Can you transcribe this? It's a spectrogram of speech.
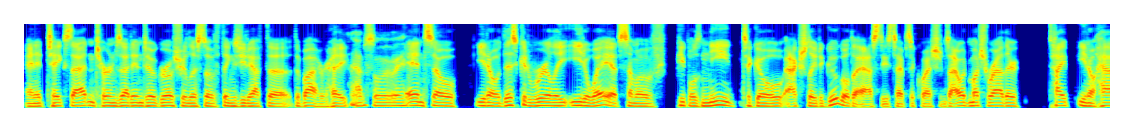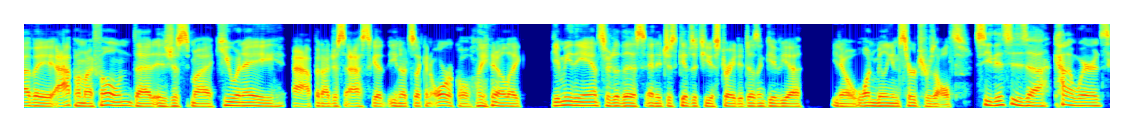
And it takes that and turns that into a grocery list of things you'd have to to buy right? Absolutely. and so you know this could really eat away at some of people's need to go actually to google to ask these types of questions. I would much rather type you know have a app on my phone that is just my q&a app and i just ask it you know it's like an oracle you know like give me the answer to this and it just gives it to you straight. It doesn't give you you know 1 million search results. See, this is uh, kind of where it's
